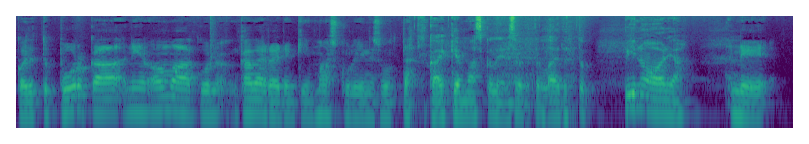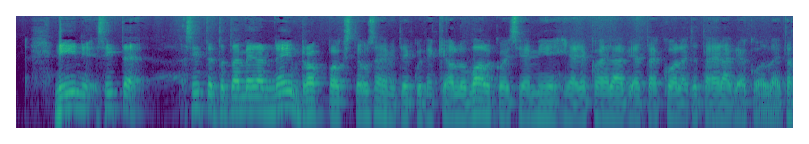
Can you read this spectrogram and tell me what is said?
koitettu purkaa niin omaa kuin kavereidenkin maskuliinisuutta. Kaikkien maskuliinisuudet on laitettu pinoon ja... Niin, niin sitten sitten tota meidän name droppaukset on useimmiten kuitenkin ollut valkoisia miehiä, joko eläviä tai kuolleita tai eläviä kuolleita.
